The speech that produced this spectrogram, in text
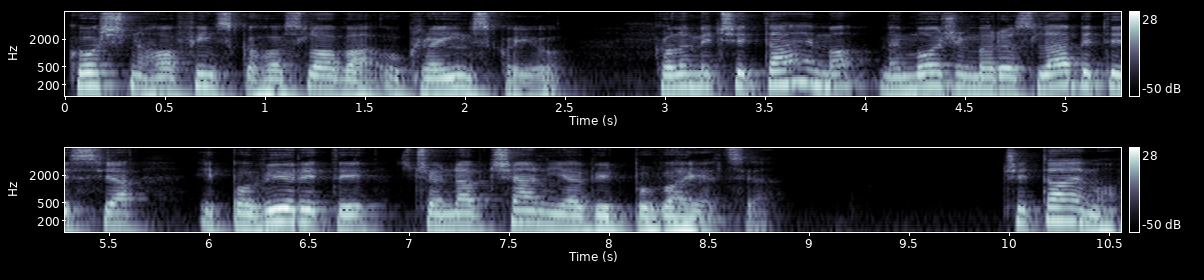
кожного фінського слова українською. Коли ми читаємо, ми можемо розслабитися і повірити, що навчання відбувається. Читаємо.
